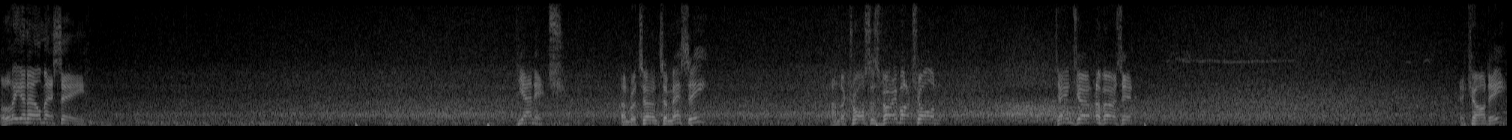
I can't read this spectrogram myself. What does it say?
Lionel Messi. Pjanic. And return to Messi. And the cross is very much on. Danger averted. Icardi.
